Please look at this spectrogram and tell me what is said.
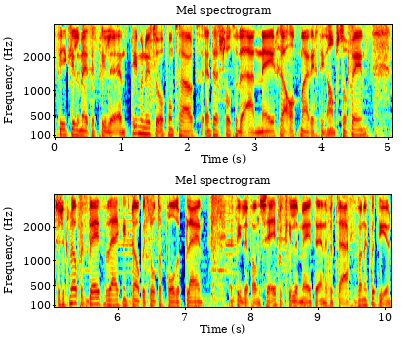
4 kilometer file en 10 minuten oponthoud. En tenslotte de A9 Alkmaar richting Amstelveen. Tussen knooppunt Beverwijk en knooppunt Rotterpolderplein. Een file van 7 kilometer en een vertraging van een kwartier.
